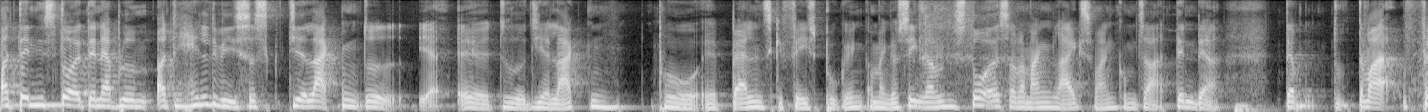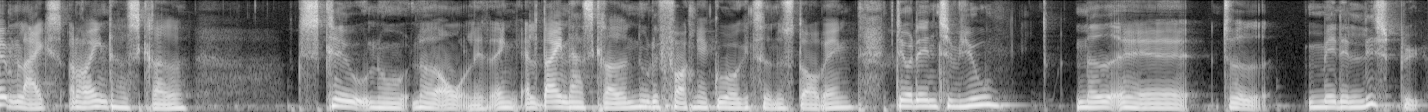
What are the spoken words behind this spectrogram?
Og den historie, den er blevet... Og det heldigvis, så de har lagt den, du ved, ja, øh, du ved, de har lagt den på øh, Berlinske Facebook, ikke? Og man kan jo se, når der er en historie, så er der mange likes, mange kommentarer. Den der, der, der var fem likes, og der var en, der havde skrevet, skriv nu noget ordentligt, ikke? Eller der er en, der har skrevet, nu er det fucking agurketid, nu stopper, ikke? Det var det interview med, øh, du ved, Mette Lisby,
